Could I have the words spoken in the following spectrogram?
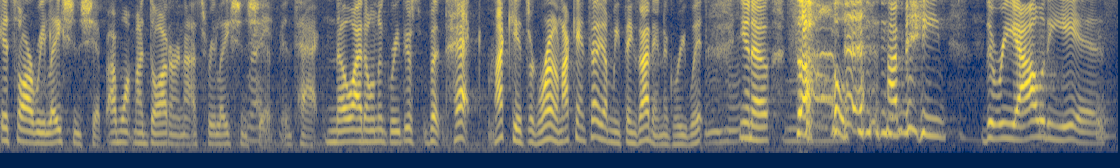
it's our relationship. I want my daughter and I's relationship Right. intact. No, I don't agree. There's, but heck, my kids are grown. I can't tell you how many things I didn't agree with. Mm-hmm. You know, so I mean, the reality is,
